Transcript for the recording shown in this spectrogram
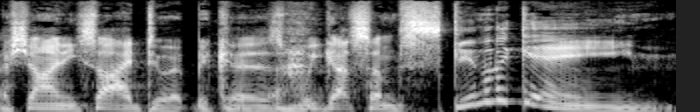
a shiny side to it because we got some skin in the game.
